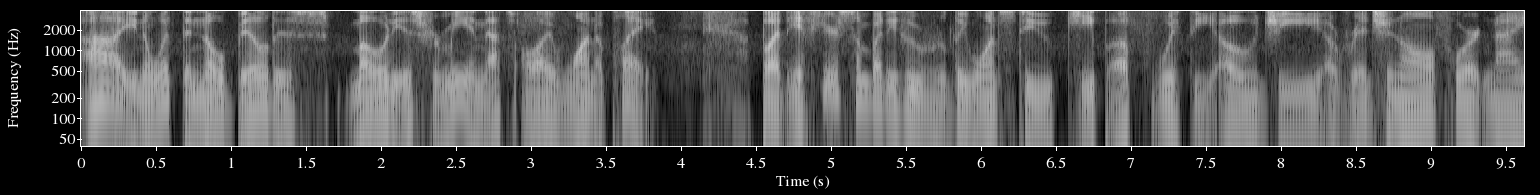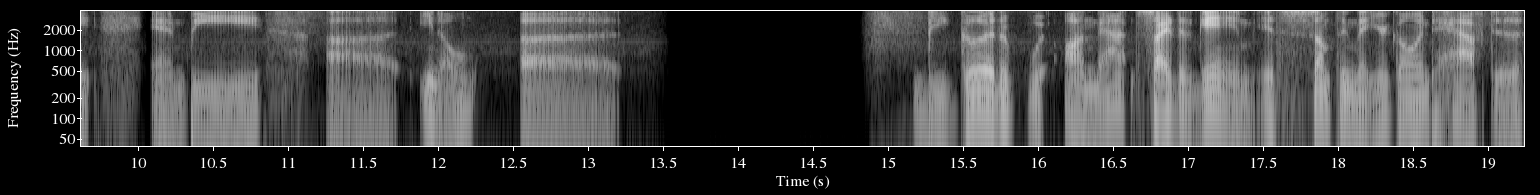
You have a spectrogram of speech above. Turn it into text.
ah, you know what, the no build is mode is for me, and that's all I want to play. But if you're somebody who really wants to keep up with the OG original Fortnite and be, uh, you know, uh, be good on that side of the game, it's something that you're going to have to,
